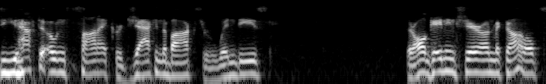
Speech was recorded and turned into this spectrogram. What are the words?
Do you have to own Sonic or Jack in the Box or Wendy's? They're all gaining share on McDonald's.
